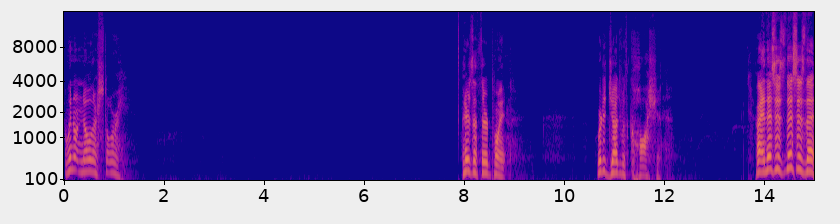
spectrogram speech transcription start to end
And we don't know their story. Here's the third point. We're to judge with caution. All right, and this is this is the,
